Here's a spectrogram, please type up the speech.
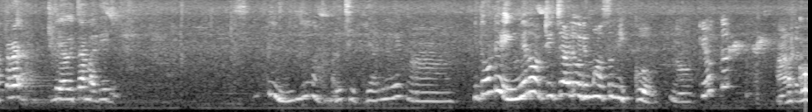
അത്ര ഉപയോഗിച്ചാൽ മതി. ചെയ്യാല്ലേ? ഇതുകൊണ്ട് എങ്ങനെ ഒട്ടിച്ചാലും ഒരു മാസം നിക്കുവോ? നോക്കി നോക്ക്. അനക്ക്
